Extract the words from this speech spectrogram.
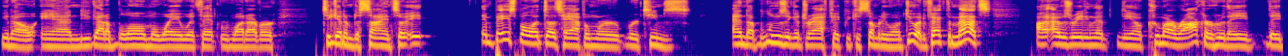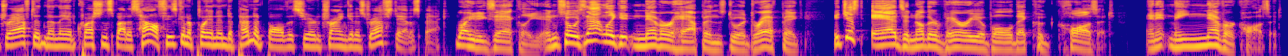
you know, and you got to blow them away with it or whatever to get them to sign. So it, in baseball, it does happen where, where teams end up losing a draft pick because somebody won't do it. In fact, the Mets, I, I, was reading that you know Kumar Rocker, who they they drafted, and then they had questions about his health. He's going to play an independent ball this year to try and get his draft status back. Right, exactly. And so it's not like it never happens to a draft pick. It just adds another variable that could cause it, and it may never cause it.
